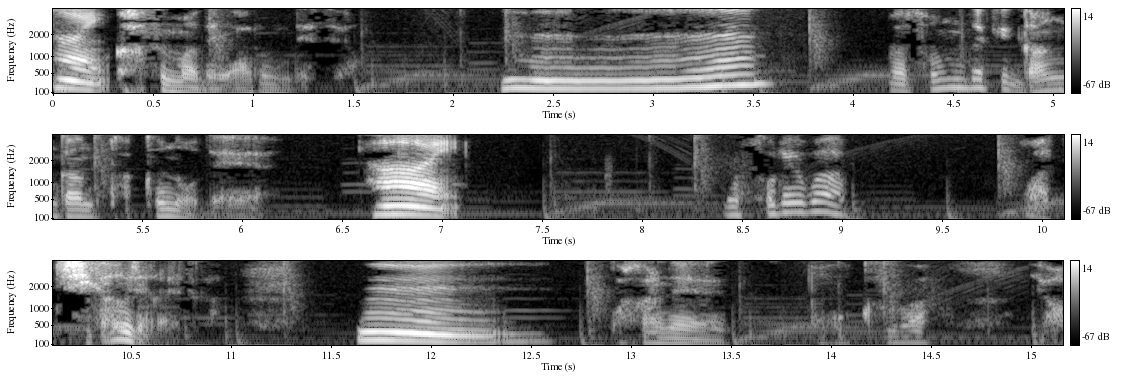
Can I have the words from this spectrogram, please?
はいカスまでやるんですよ。うーん。まあ、そんだけガンガン炊くので、はい。まあ、それは、まあ、違うじゃないですか。うん。だからね、僕は、やっ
